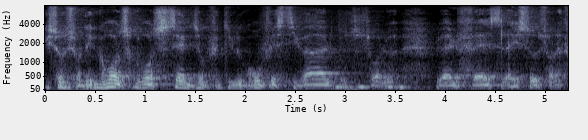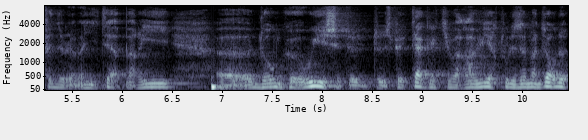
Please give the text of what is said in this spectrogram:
ils sont sur des grosses, grosses scènes, ils ont fait des gros festivals, que ce soit le, le Hellfest, là ils sont sur la fête de l'humanité à Paris. Euh, donc oui, c'est un, spectacle qui va ravir tous les amateurs de,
